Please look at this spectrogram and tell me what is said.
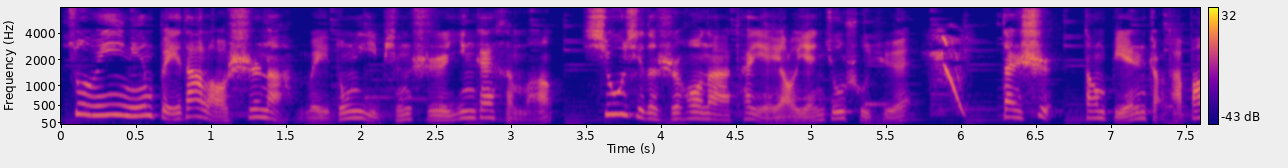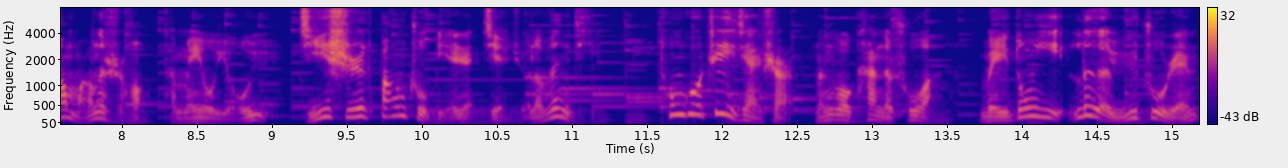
作为一名北大老师呢，韦东奕平时应该很忙，休息的时候呢，他也要研究数学。但是当别人找他帮忙的时候，他没有犹豫，及时帮助别人解决了问题。通过这件事儿，能够看得出啊，韦东奕乐于助人，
